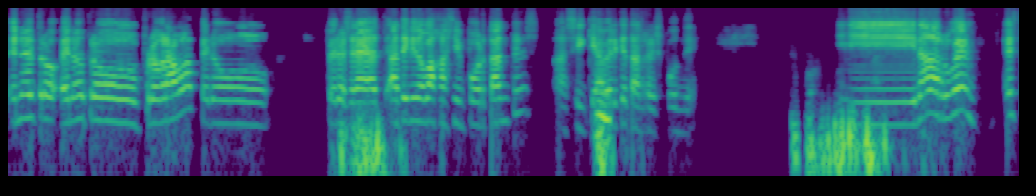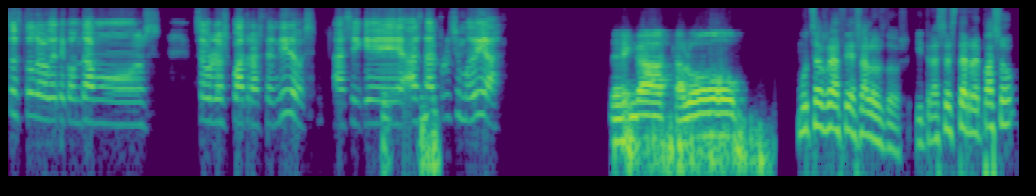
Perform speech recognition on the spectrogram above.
en otro, en otro programa, pero, pero será- ha tenido bajas importantes, así que a ver qué tal responde. Y nada, Rubén, esto es todo lo que te contamos sobre los cuatro ascendidos, así que hasta el próximo día. Venga, hasta luego. Muchas gracias a los dos. Y tras este repaso,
